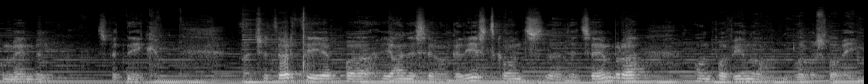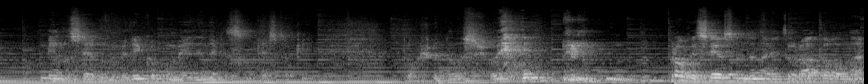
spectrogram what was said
pomemben svetnik. Četrti je pa Janis Evangelist, konc decembra, on pa vino blagoslovi. Meni osebno veliko pomeni, nekaj sem res tukaj pošel dušo prav vesel sem, da nam je to ratalo. Ne?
